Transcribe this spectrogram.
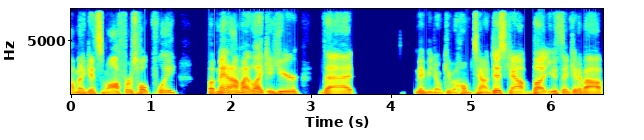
I'm going to get some offers, hopefully. But man, I might like it here that maybe you don't give a hometown discount, but you're thinking about,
